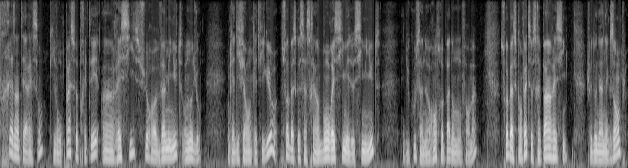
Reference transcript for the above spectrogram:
très intéressants, qui vont pas se prêter à un récit sur 20 minutes en audio. Donc il y a différents cas de figure, soit parce que ça serait un bon récit mais de 6 minutes, et du coup ça ne rentre pas dans mon format, soit parce qu'en fait ce serait pas un récit. Je vais donner un exemple.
